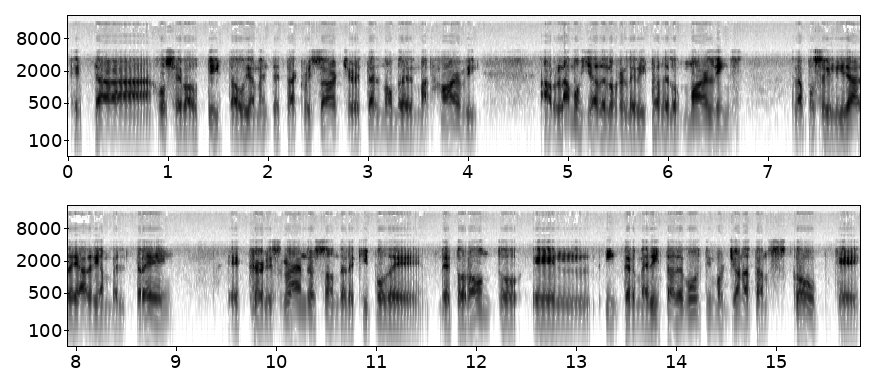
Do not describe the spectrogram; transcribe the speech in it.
Está José Bautista, obviamente está Chris Archer, está el nombre de Matt Harvey, Hablamos ya de los relevistas de los Marlins, la posibilidad de Adrian Beltré, eh, Curtis Granderson del equipo de, Toronto, el intermedista de Baltimore, Jonathan Scope, que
